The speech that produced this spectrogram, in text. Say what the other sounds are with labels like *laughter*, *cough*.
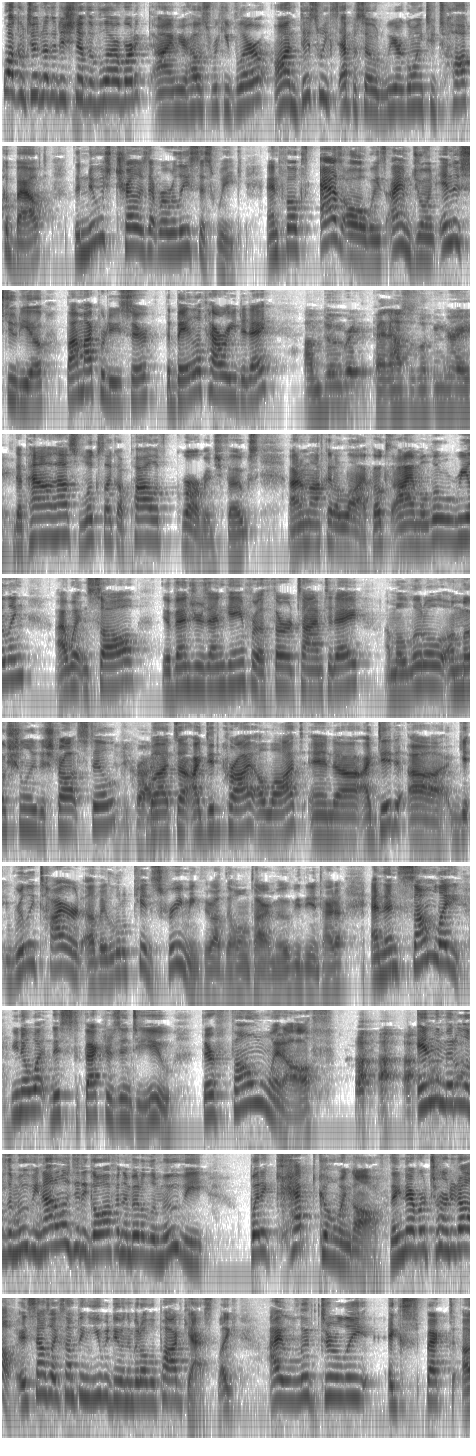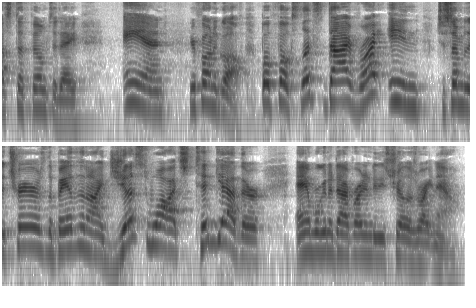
Welcome to another edition of the Valero Verdict. I'm your host, Ricky Valero. On this week's episode, we are going to talk about the newest trailers that were released this week. And folks, as always, I am joined in the studio by my producer, the Bailiff. How are you today? I'm doing great. The penthouse is looking great. The penthouse looks like a pile of garbage, folks. And I'm not going to lie. Folks, I am a little reeling. I went and saw the Avengers Endgame for the third time today. I'm a little emotionally distraught still. Did you cry? But uh, I did cry a lot. And uh, I did uh, get really tired of a little kid screaming throughout the whole entire movie, the entire time. And then some lady, you know what? This factors into you. Their phone went off *laughs* in the middle of the movie. Not only did it go off in the middle of the movie, but it kept going off. They never turned it off. It sounds like something you would do in the middle of a podcast. Like, I literally expect us to film today and your phone to go off. But, folks, let's dive right into some of the trailers the Bailiff and I just watched together, and we're going to dive right into these trailers right now.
